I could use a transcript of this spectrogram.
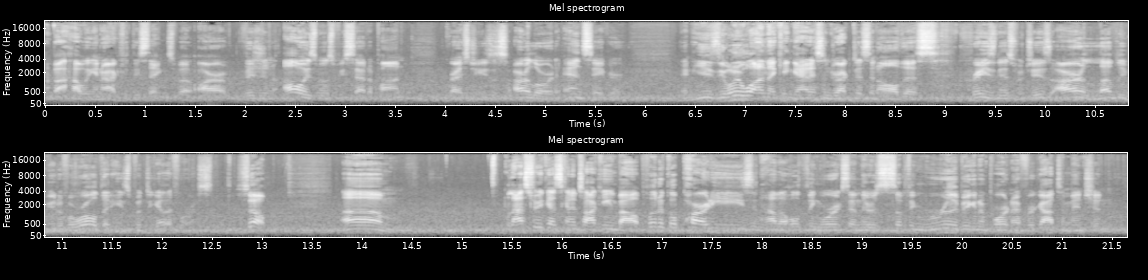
about how we interact with these things. But our vision always must be set upon Christ Jesus, our Lord and Savior. And He is the only one that can guide us and direct us in all this craziness, which is our lovely, beautiful world that He's put together for us. So, um, last week I was kind of talking about political parties and how the whole thing works, and there's something really big and important I forgot to mention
